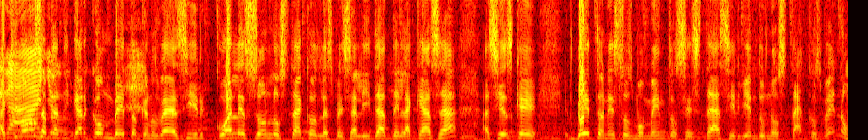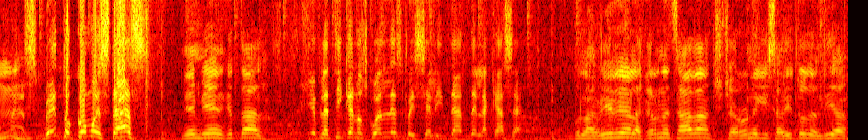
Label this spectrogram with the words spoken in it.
aquí vamos a platicar con Beto que nos va a decir cuáles son los tacos, la especialidad de la casa. Así es que Beto en estos momentos está sirviendo unos tacos. Ve Mm. nomás. Beto, ¿cómo estás? Bien, bien, ¿qué tal? Oye, platícanos cuál es la especialidad de la casa. Pues la birria, la carne asada, chicharrón y guisaditos del día.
